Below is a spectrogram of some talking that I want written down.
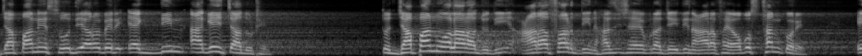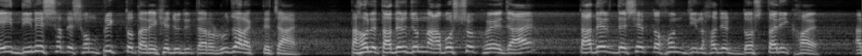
জাপানে সৌদি আরবের একদিন আগেই চাঁদ উঠে। তো জাপানওয়ালারা যদি আরাফার দিন, হাজি সাহেবরা যেই দিন আরাফায় অবস্থান করে, এই দিনের সাথে সম্পৃক্ততা রেখে যদি তারা রোজা রাখতে চায়, তাহলে তাদের জন্য আবশ্যক হয়ে যায়, তাদের দেশে তখন জিলহজের দশ তারিখ হয়। আর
